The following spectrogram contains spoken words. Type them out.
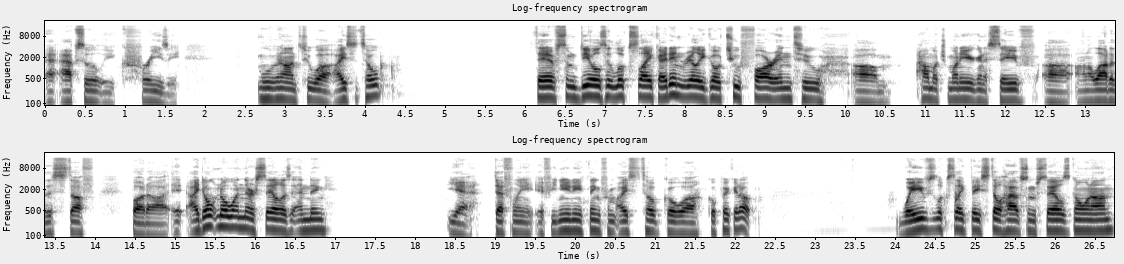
A- absolutely crazy. Moving on to uh, iZotope. They have some deals. It looks like I didn't really go too far into um, how much money you're gonna save uh, on a lot of this stuff, but uh, it, I don't know when their sale is ending. Yeah, definitely. If you need anything from iZotope, go uh, go pick it up. Waves looks like they still have some sales going on.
